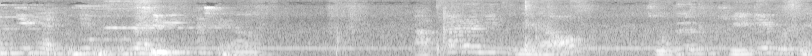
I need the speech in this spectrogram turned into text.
바람이 부님 수입하세요. 앞바람이 부네요. 조금 길게 보세요.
